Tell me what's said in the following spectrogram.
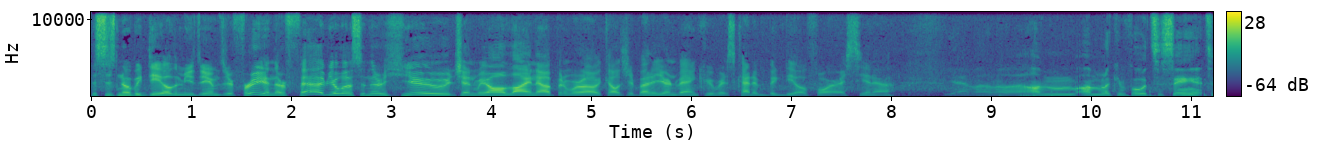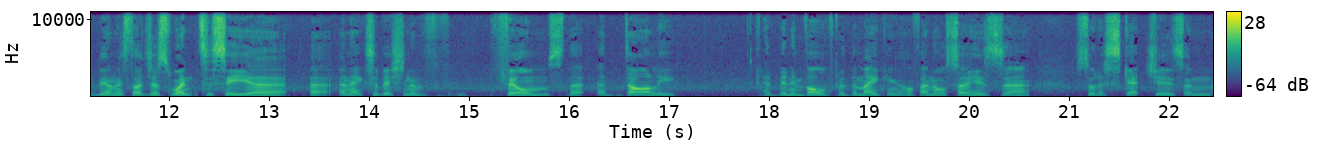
this is no big deal. The museums are free and they're fabulous and they're huge and we all line up and we're all cultured. But here in Vancouver, it's kind of a big deal for us, you know. Yeah, man. I'm I'm looking forward to seeing it. To be honest, I just went to see uh, uh, an exhibition of films that uh, Dali had been involved with the making of, and also his uh, sort of sketches and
